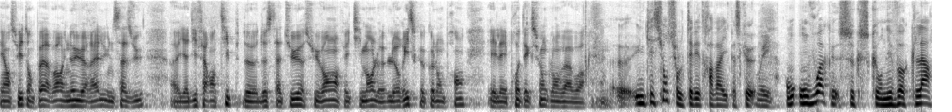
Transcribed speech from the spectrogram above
Et ensuite, on peut avoir une URL, une SASU. il y a différents types de, statuts suivant effectivement le, risque que l'on prend et les protections que l'on veut avoir. une question sur le télétravail, parce que on, voit que ce, qu'on évoque là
